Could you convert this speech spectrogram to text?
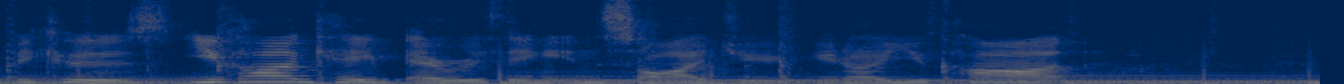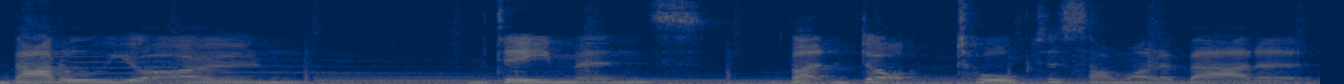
because you can't keep everything inside you, you know? You can't battle your own demons but don't talk to someone about it.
